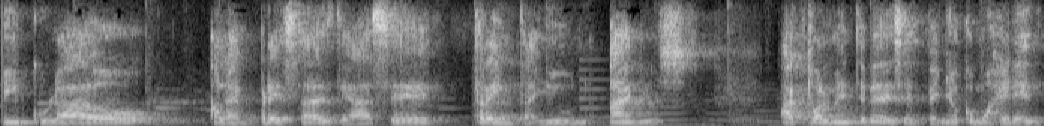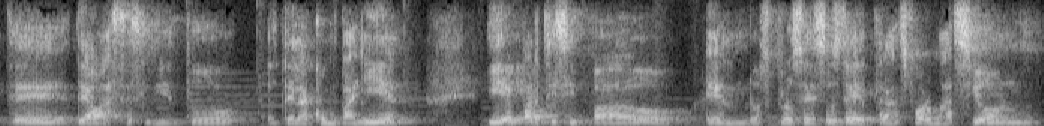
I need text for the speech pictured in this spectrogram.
vinculado a la empresa desde hace 31 años. Actualmente me desempeño como gerente de abastecimiento de la compañía y he participado en los procesos de transformación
